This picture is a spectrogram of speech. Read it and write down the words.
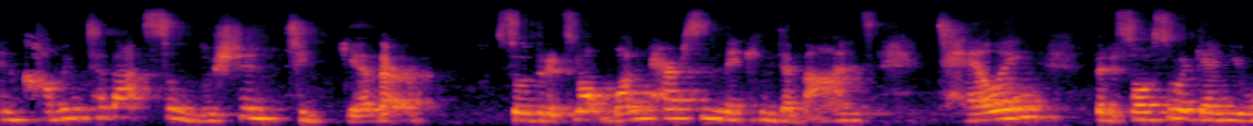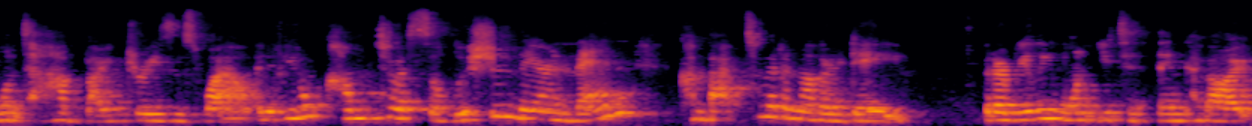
and coming to that solution together so that it's not one person making demands, telling, but it's also, again, you want to have boundaries as well. And if you don't come to a solution there and then, come back to it another day but I really want you to think about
